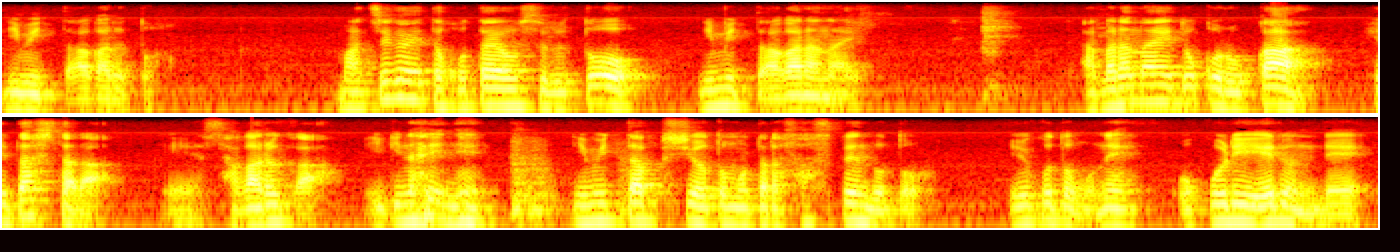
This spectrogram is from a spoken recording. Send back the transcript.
リミット上がると。間違えた答えをするとリミット上がらない。上がらないどころか、下手したら、え下がるか、いきなりね、リミットアップしようと思ったらサスペンドということもね、起こり得るんで、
